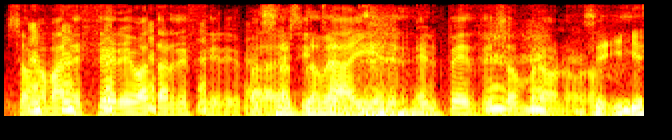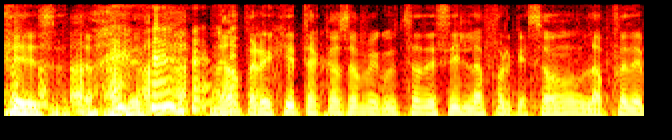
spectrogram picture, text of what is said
son amaneceres o atardeceres, para ver si está ahí el, el pez de sombra o no. ¿no? Sí, exactamente. No, pero es que estas cosas me gusta decirlas porque son las puede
